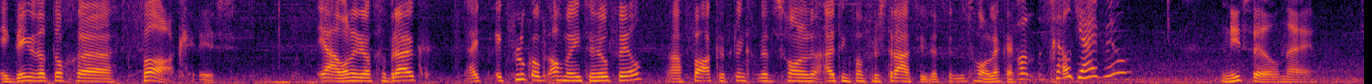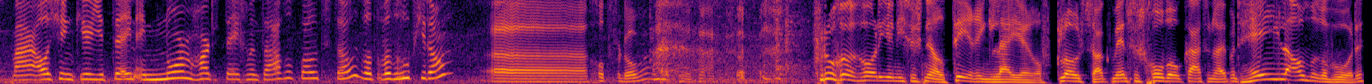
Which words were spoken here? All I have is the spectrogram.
Ik denk dat dat toch eh, fuck is. Ja, wanneer ik dat gebruik... Ja, ik, ik vloek over het algemeen niet zo heel veel. Maar fuck, dat, klinkt, dat is gewoon een uiting van frustratie. Dat, vind, dat is gewoon lekker. Wat, scheld jij veel? Niet veel, nee. Maar als je een keer je teen enorm hard tegen een tafelpoot stoot, wat, wat roep je dan? Eh, godverdomme. Vroeger hoorde je niet zo snel teringleier of klootzak. Mensen scholden elkaar toen uit met hele andere woorden.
